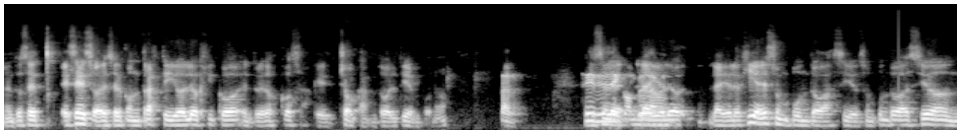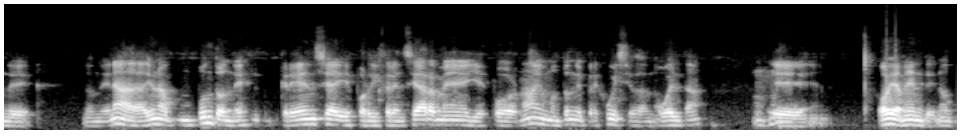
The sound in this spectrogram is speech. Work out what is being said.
entonces, es eso, es el contraste ideológico entre dos cosas que chocan todo el tiempo, ¿no? Claro. Sí, sí, la, ideología es un punto vacío, es un punto vacío donde, donde nada, hay un punto donde es creencia y es por diferenciarme y es por, ¿no? Hay un montón de prejuicios dando vuelta. Eh, obviamente, no,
